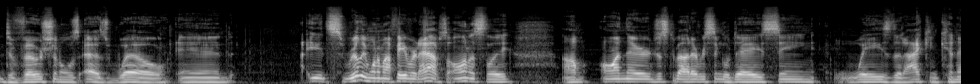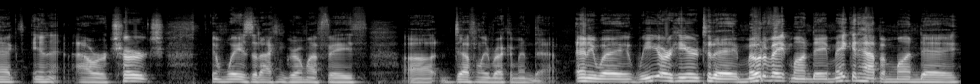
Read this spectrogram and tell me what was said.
devotionals as well. And it's really one of my favorite apps, honestly. I'm on there just about every single day, seeing ways that I can connect in our church in ways that I can grow my faith. Uh, definitely recommend that. Anyway, we are here today. Motivate Monday. Make it happen Monday.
